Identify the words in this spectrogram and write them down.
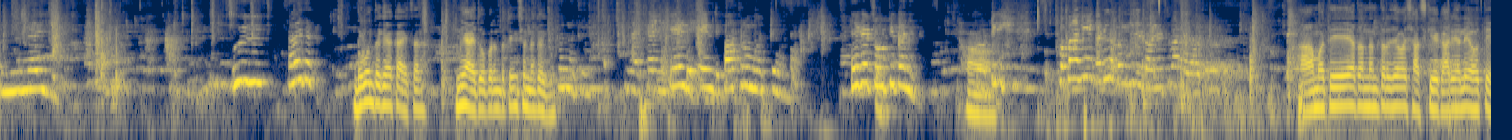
नाही बघून तर घ्या काय चला. मी आहे तोपर्यंत टेन्शन नका घेऊ. काय नाही एंड एंड बाथरूममध्ये हे. काय टोटी पण आहे हां टोटी पप्पा आम्ही टॉयलेट हां मग ते आता नंतर जेव्हा शासकीय कार्यालय होते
